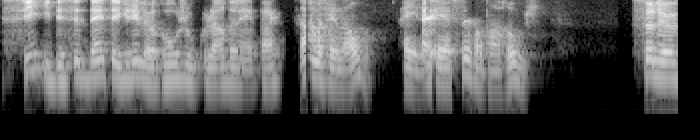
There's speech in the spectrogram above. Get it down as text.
Si ils décident d'intégrer le rouge aux couleurs de l'impact, Ah, moi, c'est non. Hey, les Hey. TFC sont en rouge. Ça là,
